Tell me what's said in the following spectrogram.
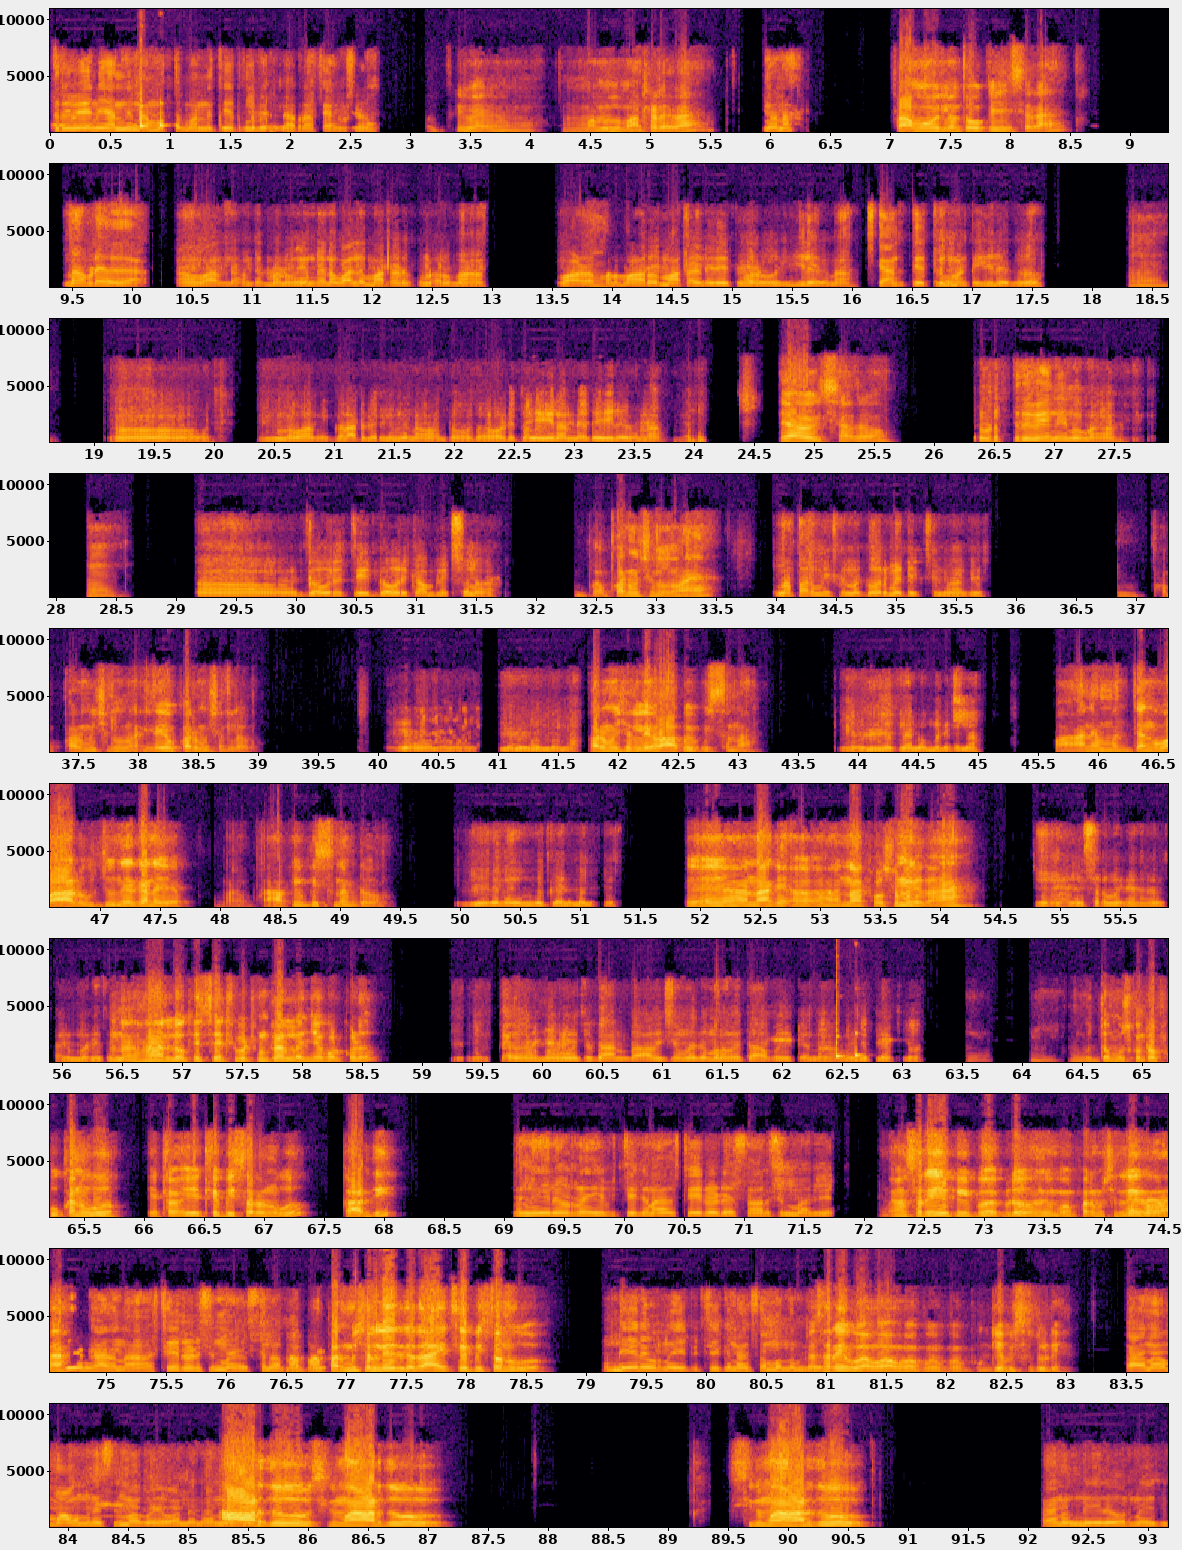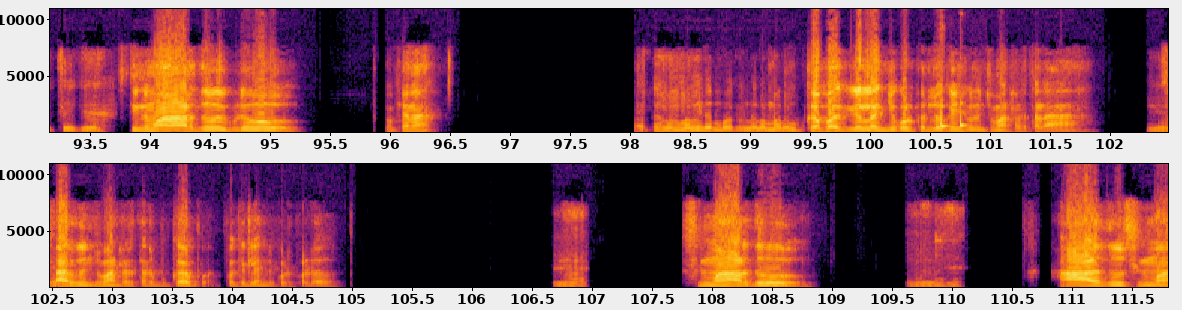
త్రివేణి అన్ని మొత్తం అన్ని థియేటర్లు పెట్టినారా ఫ్యాన్స్. మనల్ని మాట్లాడారా నానా రాము వీళ్ళంతా ఓకే చేశారా? నా అప్పుడే వాళ్ళ అంటే మనం ఏం లేనా వాళ్ళే మాట్లాడుకున్నారు నా. వాడు. మనం ఆ రోజు మాట్లాడేది అయితే వాడు ఇయ్యలేదు నా. శాంతి థియేటర్ ఇమ్మంటే ఇయ్యలేదు. గలాట జరిగింది నా అంత వాడితే ఏం అనేది వేయలేదు నా. యాభై ఇచ్చినారు ఇప్పుడు త్రివేణిను గౌరీ గౌరీ కాంప్లెక్స్ నా ప- పర్మిషన్లు ఉన్నాయా నా పర్మిషన్ గవర్నమెంట్ ఇచ్చింది నాకు ప- పర్మిషన్లు ఉన్నాయి లేవు పర్మిషన్ లేవు పర్మిషన్ లేవు ఆపిపిస్తున్నా ఎందుకులేనా మనకి నా బాగానే మధ్యంగా వాడు జూనియర్ గానే ఆపిపిస్తున్నా ఇప్పుడు ఎందుకు కానీ మనకి నాకే నాకు అవసరమే కదా అవసరమే కానీ మనకి లోకేష్ ఎట్లా పెట్టుకుంటాడు లంజా కొడుకోడు? మనమైతే దాంట్లో ఆ విషయంలో అయితే మనమైతే ఆపోజిట్ అన్న నువ్వు చెప్పినట్లు గుద్ద మూసుకుంటా పూక నువ్వు. ఎట్లా ఎట్లా ఇప్పిస్తావు నువ్వు? కార్ది? నేనెవరు చేయించాకనా స్టేరోడ్ వేస్తున్నారు సినిమాది. సరే ఏపీ ఇప్పుడు పర్మిషన్ లేదు కదా. నేను కాదన్నా స్టేరోడ్ సినిమా వేస్తున్నారు. పర్మిషన్ లేదు కదా ఎట్లా ఇప్పిస్తావు నువ్వు? నేనెవరు వేయించాక నాకు సంబంధం లేదు. సరే బుక్ చేపిస్తా చూడి. కానా? మామూలు నేను సినిమాకి పోయేవాడిని ఆడదు సినిమా ఆడదు. సినిమా ఆడదు. కానా నేనెవరు వేయించాక? సినిమా ఆడదు ఇప్పుడు. ఓకేనా? మందేం మనం బుక్క పకెట్ లంచ్ కొడుకు లోకేష్ గురించి మాట్లాడతాడా? సార్ గురించి మాట్లాడతాడు బుక్క పకెట్ లంచ్ కొడుకోడు. సినిమా ఆడదు. ఆడదు సినిమా.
